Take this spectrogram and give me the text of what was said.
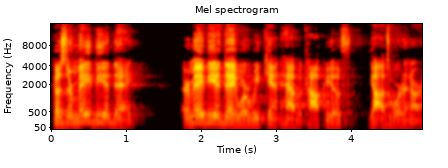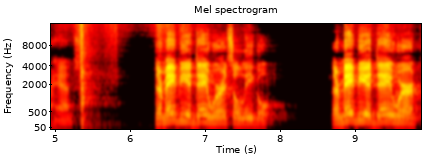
Because there may be a day, there may be a day where we can't have a copy of God's Word in our hands. There may be a day where it's illegal. There may be a day where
